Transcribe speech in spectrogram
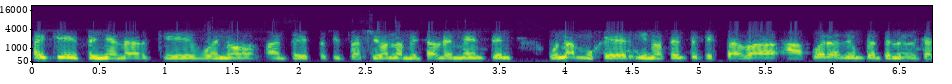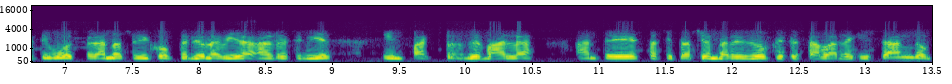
Hay que señalar que, bueno, ante esta situación, lamentablemente, una mujer inocente que estaba afuera de un plantel educativo esperando a su hijo perdió la vida al recibir impactos de bala ante esta situación de riesgo que se estaba registrando.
